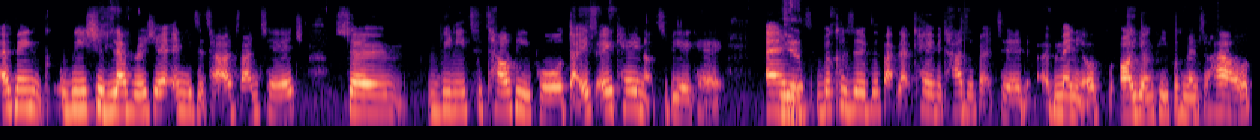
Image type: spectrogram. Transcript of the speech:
I think we should leverage it and use it to our advantage. So we need to tell people that it's okay not to be okay. And Yeah. because of the fact that COVID has affected many of our young people's mental health,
